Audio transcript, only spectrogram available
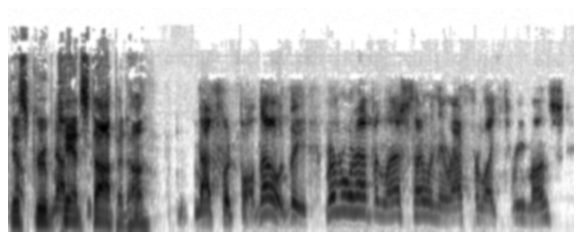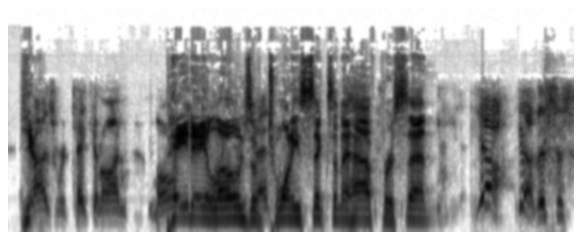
This no, group not- can't stop it, huh? Not football. No, they remember what happened last time when they were out for like three months. Yeah. guys were taking on loans Payday loans of 20%? twenty six and a half percent. Yeah, yeah. This is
